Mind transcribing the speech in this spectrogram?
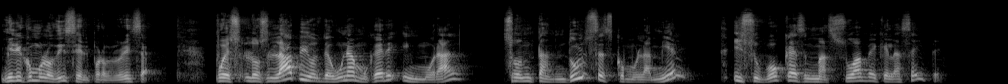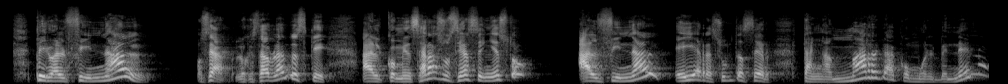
Mire cómo lo dice el proverbista. Pues los labios de una mujer inmoral son tan dulces como la miel y su boca es más suave que el aceite. Pero al final, o sea, lo que está hablando es que al comenzar a asociarse en esto, al final ella resulta ser tan amarga como el veneno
